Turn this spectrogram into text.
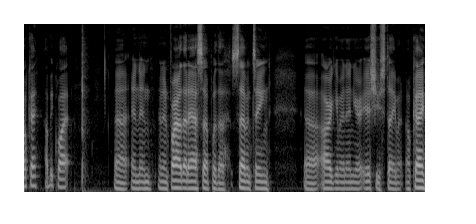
okay, I'll be quiet. Uh, and then and then fire that ass up with a 17 uh, argument in your issue statement. Okay,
